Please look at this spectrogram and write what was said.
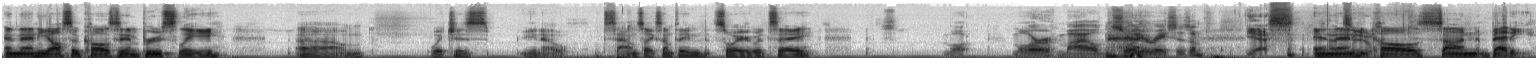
and then he also calls him Bruce Lee, um, which is, you know, sounds like something Sawyer would say. more more mild Sawyer racism yes. And then too. he calls Sun Betty,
